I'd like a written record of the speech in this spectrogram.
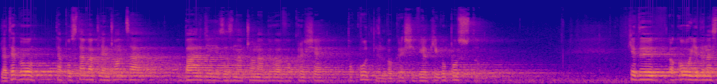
Dlatego ta postawa klęcząca bardziej zaznaczona była w okresie pokutnym, w okresie Wielkiego Postu. Kiedy około XI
